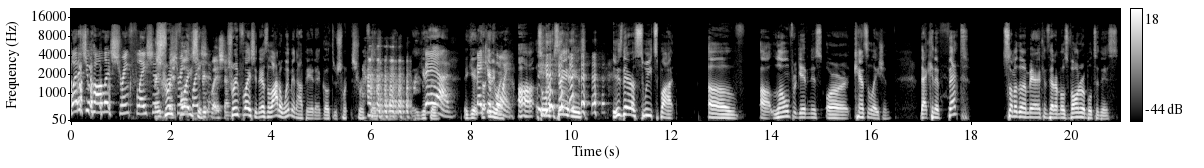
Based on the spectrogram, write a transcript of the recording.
what did you call it? Shrinkflation. Shrinkflation. Shrinkflation. Shrinkflation. There's a lot of women out there that go through shrink, shrinkflation. they Man, the, they get, make uh, your anyway, point. Uh, so what I'm saying is, is there a sweet spot of uh, loan forgiveness or cancellation that can affect some of the Americans that are most vulnerable to this,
